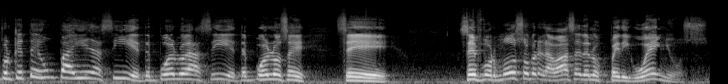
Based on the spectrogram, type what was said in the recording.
Porque este es un país así, este pueblo es así, este pueblo se, se, se formó sobre la base de los pedigüeños.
